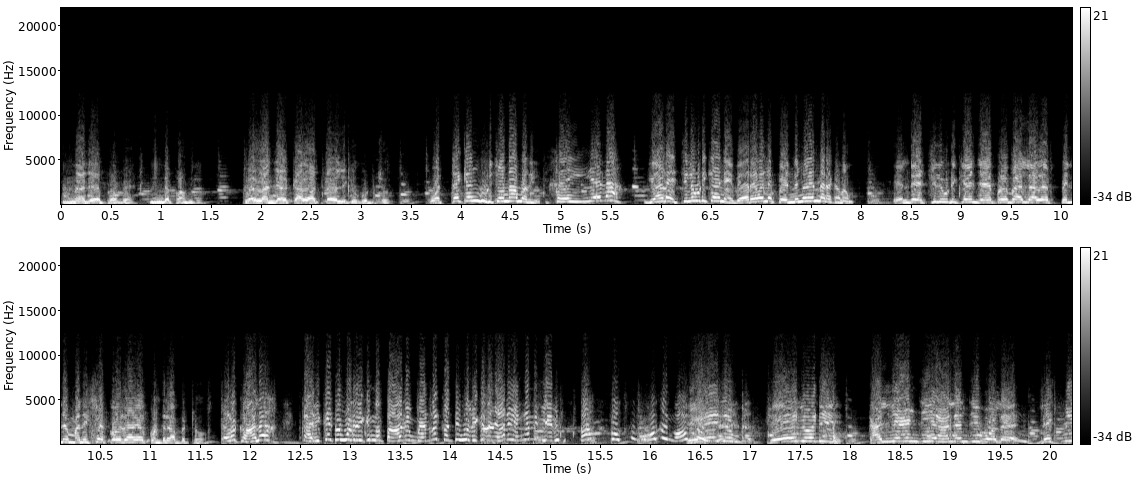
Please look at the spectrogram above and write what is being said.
എന്നാ ജയപ്രഭേ നിന്റെ പങ്ക് വെള്ളം ചേർക്കാതെ ഒറ്റ വലിക്ക് കുടിച്ചു ഒറ്റയ്ക്കൻ കുടിച്ചോണ്ടാ മതി. അയ്യടാ ഇയാടെ എച്ചിൽ കുടിക്കാനേ വേറെ വല്ല പെണ്ണുങ്ങളെ നിറക്കണം എന്റെ എച്ചിൽ കുടിക്കാൻ ജയപ്രഭ അല്ലാതെ പിന്നെ മനുഷ്യക്കൊരായ കൊണ്ടുവരാൻ പറ്റോ? എടാ കാല കരിക്കട്ട കുടിക്കുന്ന താനും വെള്ളം കട്ടി കുടിക്കുന്ന ഞാൻ എങ്ങനെ ചേരും ചേരൂരി കല്യാൺജി ആനന്ദ്ജി പോലെ. ലക്ഷ്മി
